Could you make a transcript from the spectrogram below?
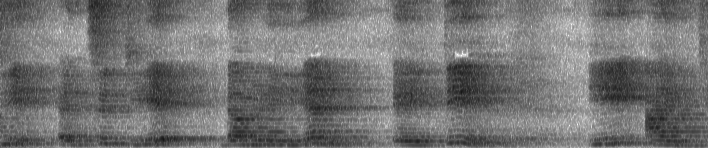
G H T W E N 18 E I G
